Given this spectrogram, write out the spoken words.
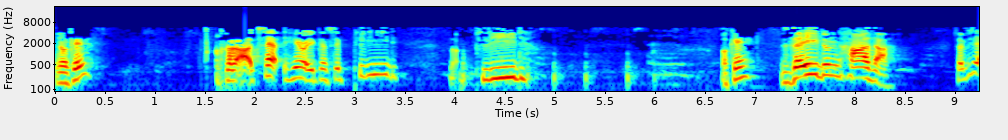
Okay? Except here you can say plead, not plead. Okay? Zaidun hadha. So if you say,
